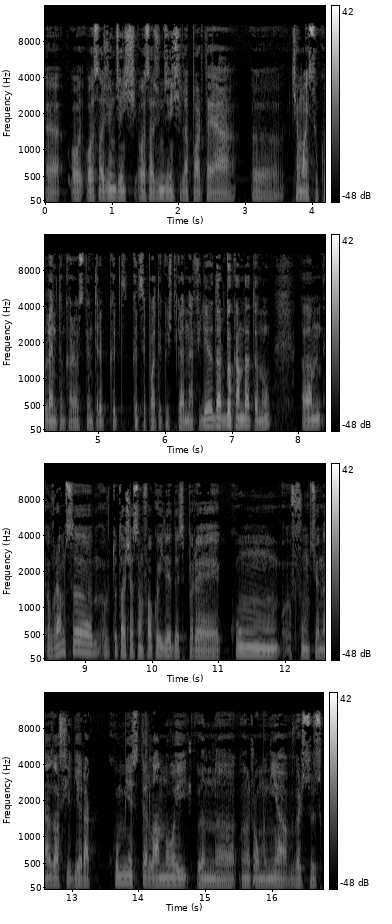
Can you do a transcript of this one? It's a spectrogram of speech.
Uh, o, o, să ajungem și, o să ajungem și la partea aia uh, cea mai suculentă în care o să te întreb cât, cât se poate câștiga din afiliere, dar deocamdată nu. Um, vreau să, tot așa, să-mi fac o idee despre cum funcționează afilierea, cum este la noi în, uh, în România versus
